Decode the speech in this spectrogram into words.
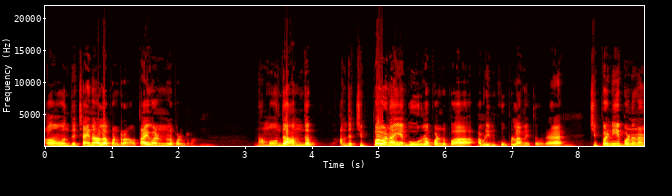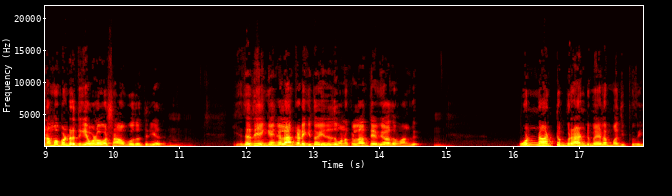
அவன் வந்து சைனாவில் பண்ணுறான் தாய்வானில் பண்ணுறான். நம்ம வந்து அந்த அந்த சிப்பை வேணா எங்கள் ஊரில் பண்ணுப்பா அப்படின்னு கூப்பிடலாமே தவிர. சிப்பை நீ பண்ணுனா நம்ம பண்ணுறதுக்கு எவ்வளோ வருஷம் ஆக போதோ தெரியாது ம். எது எது எங்கெங்கெல்லாம் கிடைக்குதோ எது எது உனக்கெல்லாம் தேவையோ அதை வாங்கு. ஒன் நாட்டு பிராண்ட் மேலே மதிப்பு வை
